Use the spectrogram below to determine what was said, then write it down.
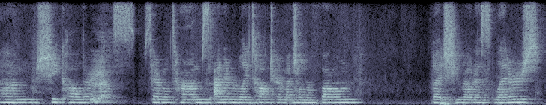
Um, she called her house several times. I never really talked to her much on the phone, but she wrote us letters,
